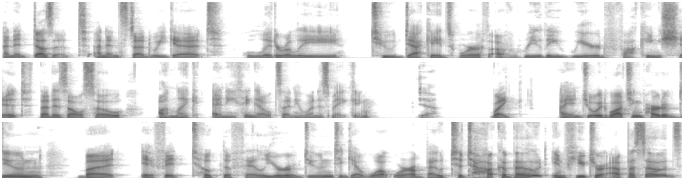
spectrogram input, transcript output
And it doesn't. And instead, we get literally two decades worth of really weird fucking shit that is also unlike anything else anyone is making. Yeah. Like, I enjoyed watching part of Dune, but if it took the failure of Dune to get what we're about to talk about in future episodes,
